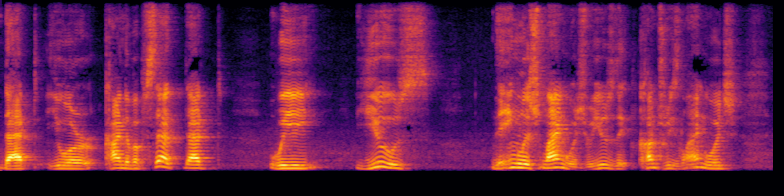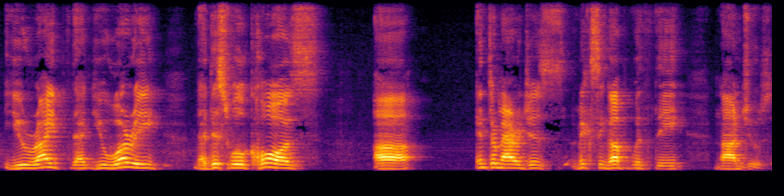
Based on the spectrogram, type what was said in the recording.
that you were kind of upset that we use the English language, we use the country's language, you write that you worry that this will cause uh, intermarriages mixing up with the non Jews.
